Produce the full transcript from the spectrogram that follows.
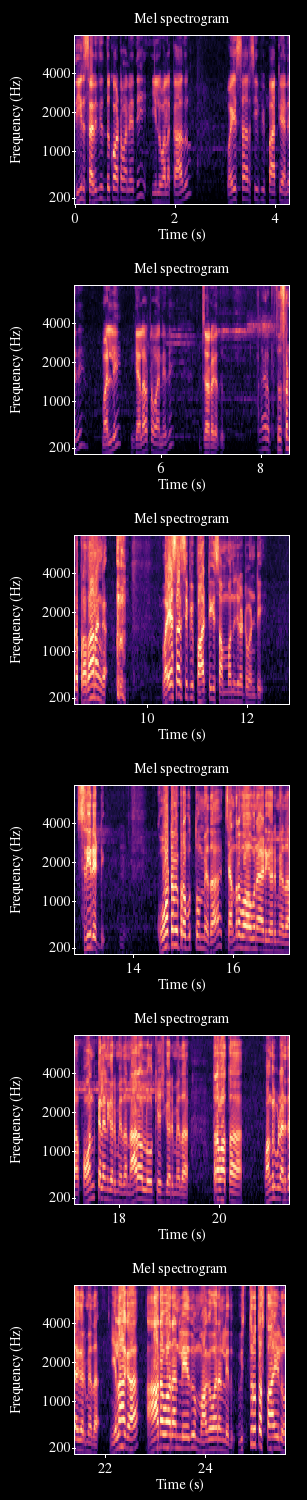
దీన్ని సరిదిద్దుకోవటం అనేది వీళ్ళ వల్ల కాదు. వైఎస్ఆర్సీపీ పార్టీ అనేది మళ్ళీ గెలవటం అనేది జరగదు. అలాగే ఇప్పుడు చూసుకుంటే ప్రధానంగా వైఎస్ఆర్సీపీ పార్టీకి సంబంధించినటువంటి శ్రీరెడ్డి కూటమి ప్రభుత్వం మీద చంద్రబాబు నాయుడు గారి మీద పవన్ కళ్యాణ్ గారి మీద నారా లోకేష్ గారి మీద తర్వాత వంగలపూడి అనిత గారి మీద ఇలాగా ఆడవారని లేదు మగవారని లేదు విస్తృత స్థాయిలో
